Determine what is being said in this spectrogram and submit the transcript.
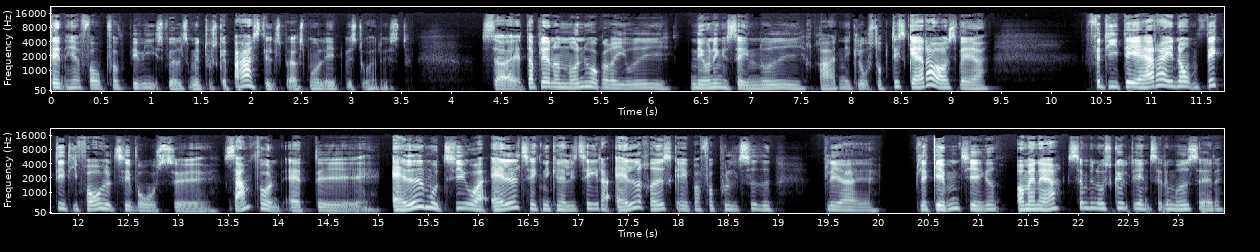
den her form for bevisførelse, men du skal bare stille spørgsmål ind, hvis du har lyst. Så øh, der bliver noget mundhuggeri ude i nævningesalen, ude i retten i Glostrup. Det skal der også være. Fordi det er der enormt vigtigt i forhold til vores øh, samfund, at øh, alle motiver, alle teknikaliteter, alle redskaber for politiet bliver, øh, bliver gennemtjekket, og man er simpelthen uskyldig indtil det modsatte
